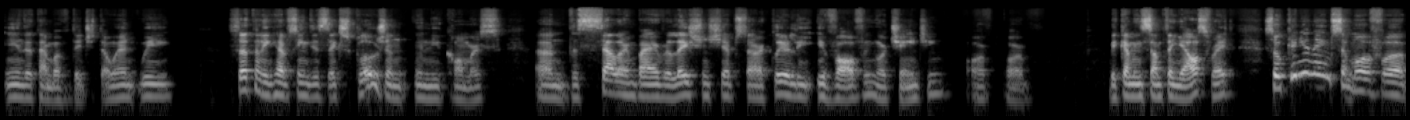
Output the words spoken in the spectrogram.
in the time of digital, and we certainly have seen this explosion in e-commerce. Um, the seller and buyer relationships are clearly evolving or changing or, or becoming something else, right? So can you name some of uh,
